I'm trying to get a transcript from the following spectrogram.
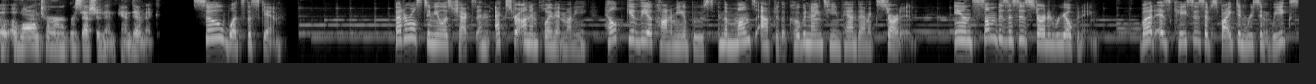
a long term recession and pandemic. So, what's the Skimm? Federal stimulus checks and extra unemployment money helped give the economy a boost in the months after the COVID 19 pandemic started. And some businesses started reopening. But as cases have spiked in recent weeks,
